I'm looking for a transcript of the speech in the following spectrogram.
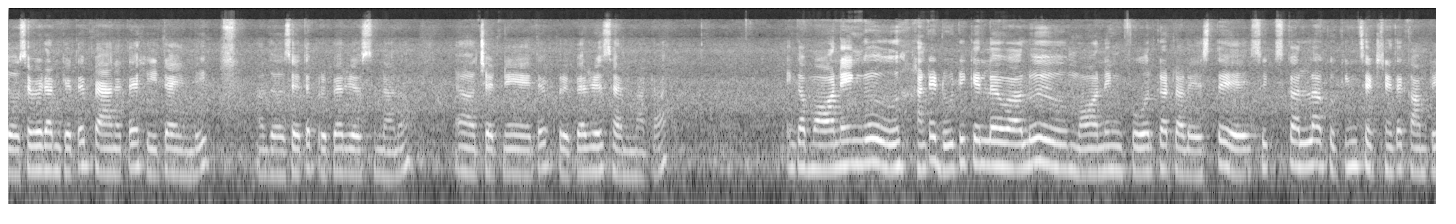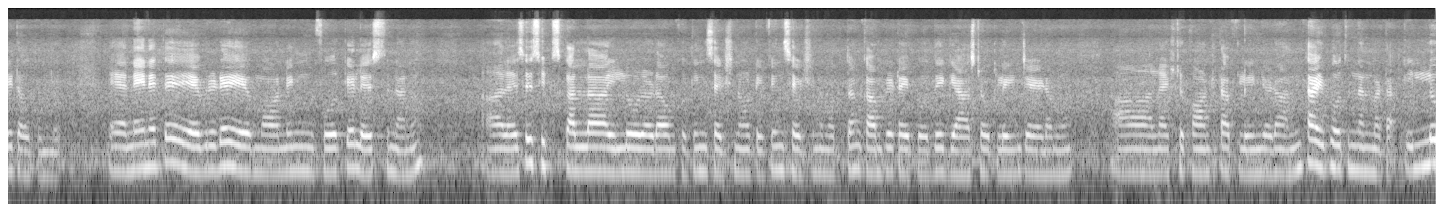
దోశ వేయడానికి అయితే ప్యాన్ అయితే హీట్ అయింది. ఆ దోశ అయితే ప్రిపేర్ చేస్తున్నాను. చట్నీ అయితే ప్రిపేర్ చేశాను అనమాట ఇంకా మార్నింగ్ అంటే డ్యూటీకి వెళ్ళే వాళ్ళు మార్నింగ్ ఫోర్కి అట్లా లేస్తే సిక్స్ కల్లా కుకింగ్ సెక్షన్ అయితే కంప్లీట్ అవుతుంది. నేనైతే ఎవ్రీడే మార్నింగ్ ఫోర్కే లేస్తున్నాను. లేసి సిక్స్ కల్లా ఇల్లు ఊడడం కుకింగ్ సెక్షన్ టిఫిన్ సెక్షన్ మొత్తం కంప్లీట్ అయిపోద్ది. గ్యాస్ స్టవ్ క్లీన్ చేయడము నెక్స్ట్ కౌంటర్ టాప్ క్లీన్ చేయడం అంతా అయిపోతుందనమాట ఇల్లు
